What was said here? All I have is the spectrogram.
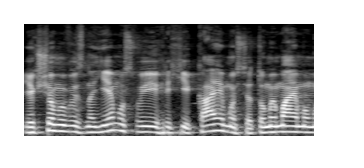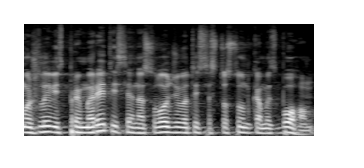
Якщо ми визнаємо свої гріхи, каємося, то ми маємо можливість примиритися і насолоджуватися стосунками з Богом.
